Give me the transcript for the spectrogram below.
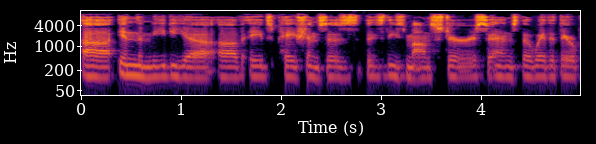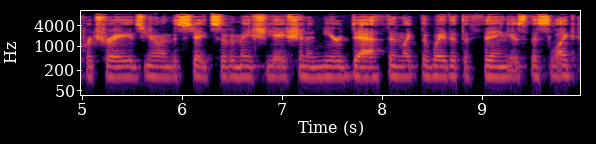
uh, in the media of AIDS patients as these, these monsters and the way that they were portrayed, you know, in the states of emaciation and near death, and like the way that the thing is this like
